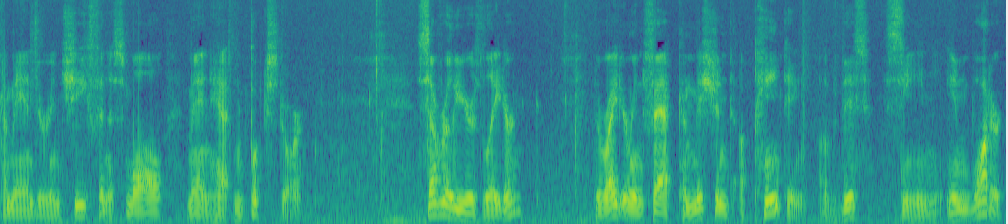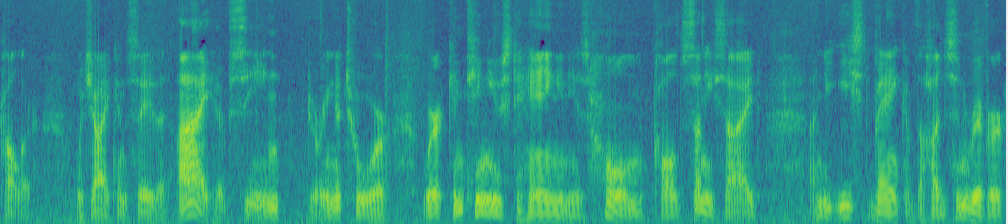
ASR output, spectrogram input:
commander in chief in a small Manhattan bookstore. Several years later, the writer in fact commissioned a painting of this scene in watercolor, which I can say that I have seen during a tour where it continues to hang in his home called Sunnyside on the east bank of the Hudson River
